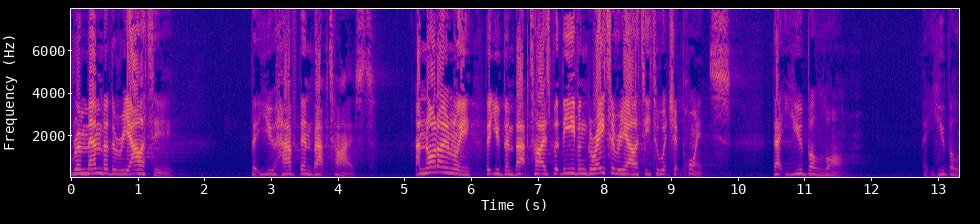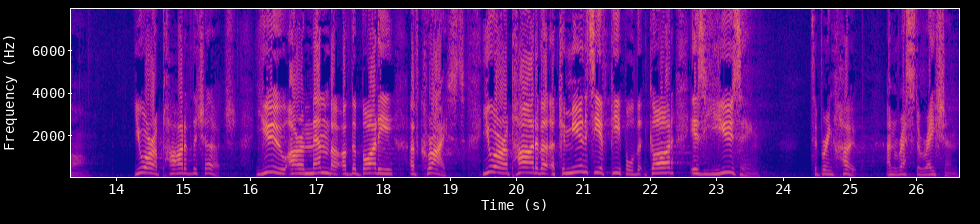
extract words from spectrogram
remember the reality that you have been baptized. And not only that you've been baptized, but the even greater reality to which it points that you belong. That you belong. You are a part of the church. You are a member of the body of Christ. You are a part of a, a community of people that God is using to bring hope and restoration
